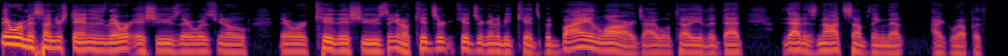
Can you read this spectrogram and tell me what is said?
There were misunderstandings, there were issues, there was, you know, there were kid issues. You know, kids are kids are going to be kids, but by and large, I will tell you that that that is not something that I grew up with.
